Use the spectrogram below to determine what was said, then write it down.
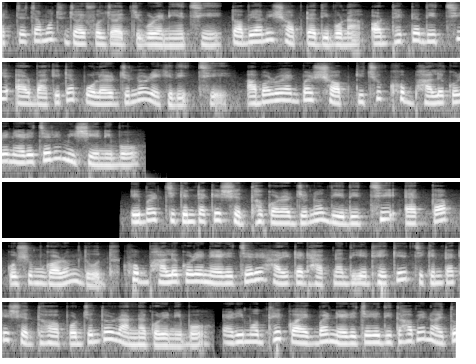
এক চা চামচ জয়ফল জয়ত্রী গুঁড়া নিয়েছি। তবে আমি সবটা দিব না, অর্ধেকটা দিচ্ছি আর বাকিটা পোলাওয়ের জন্য রেখে দিচ্ছি। আবারও একবার সব কিছু খুব ভালো করে নেড়েচেড়ে মিশিয়ে নিব। এবার চিকেনটাকে সেদ্ধ করার জন্য দিয়ে দিচ্ছি এক কাপ কুসুম গরম দুধ। খুব ভালো করে নেড়ে চেড়ে হাঁড়িটা ঢাকনা দিয়ে ঢেকে চিকেনটাকে সেদ্ধ হওয়া পর্যন্ত রান্না করে নিব। এরই মধ্যে কয়েকবার নেড়ে চেড়ে দিতে হবে, নয়তো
